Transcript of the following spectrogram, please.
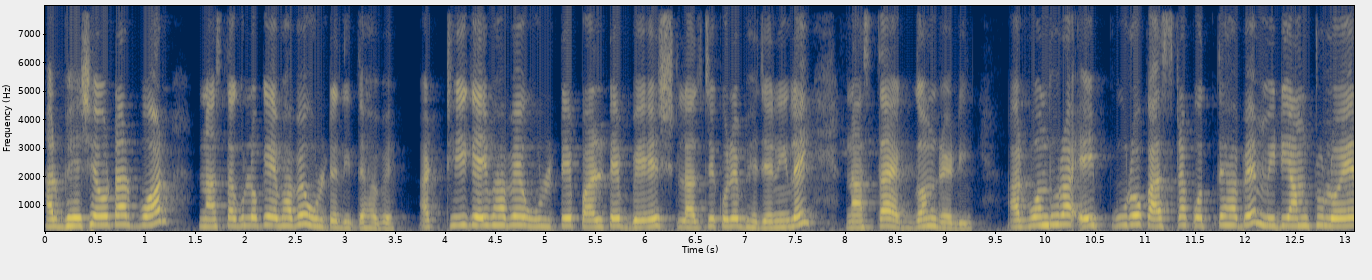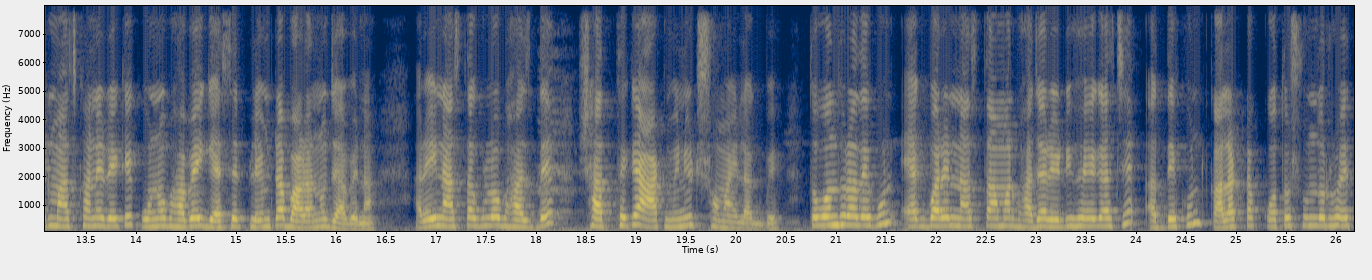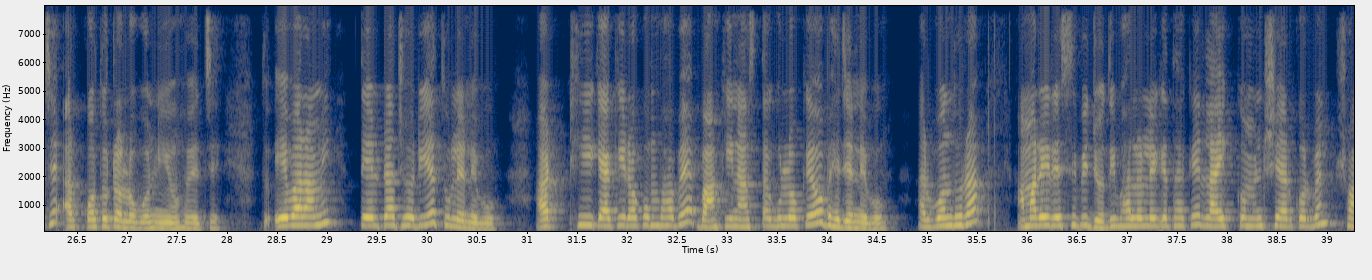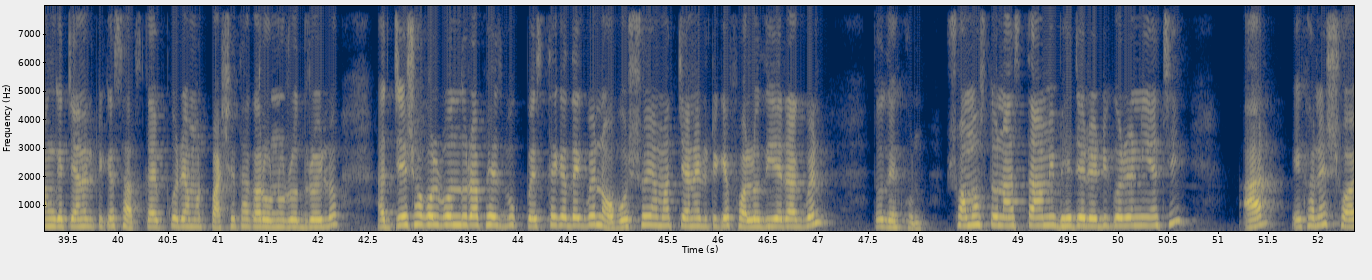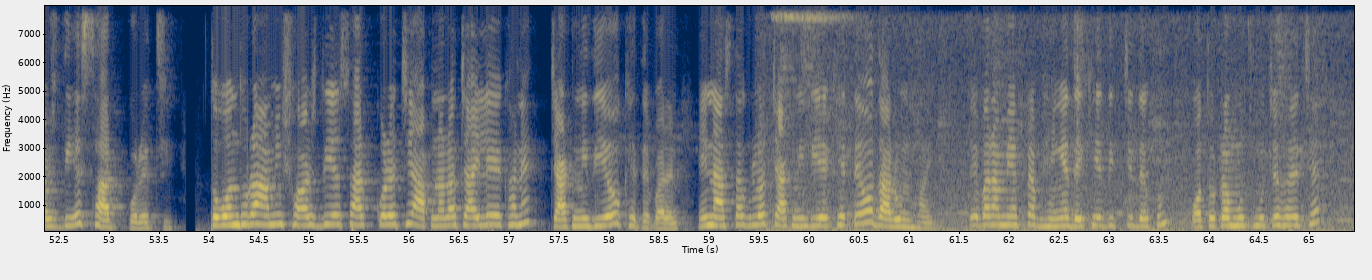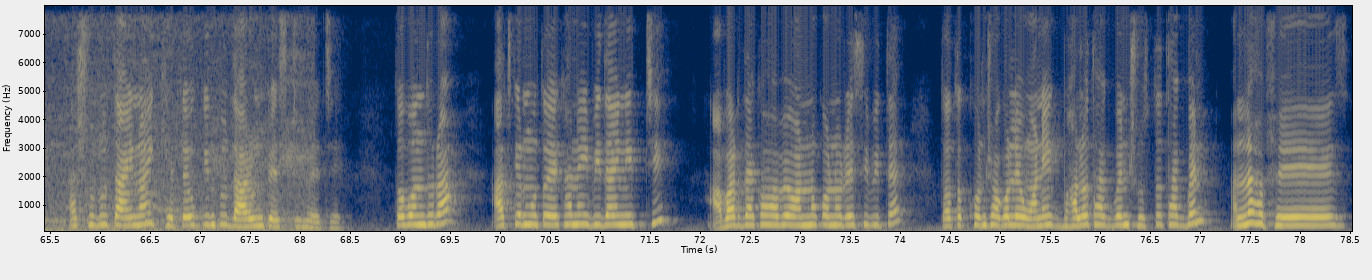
আর ভেসে ওঠার পর নাস্তাগুলোকে এভাবে উল্টে দিতে হবে। আর ঠিক এইভাবে উল্টে পাল্টে বেশ লালচে করে ভেজে নিলেই নাস্তা একদম রেডি আর বন্ধুরা, এই পুরো কাজটা করতে হবে মিডিয়াম টু লোয়ের মাঝখানে রেখে কোনোভাবেই গ্যাসের ফ্লেমটা বাড়ানো যাবে না। আর এই নাস্তাগুলো ভাজতে সাত থেকে আট মিনিট সময় লাগবে। তো বন্ধুরা দেখুন, একবারের নাস্তা আমার ভাজা রেডি হয়ে গেছে। আর দেখুন কালারটা কত সুন্দর হয়েছে আর কতটা লোভনীয় হয়েছে। তো এবার আমি তেলটা ঝরিয়ে তুলে নেব। আর ঠিক একই রকমভাবে বাকি নাস্তাগুলোকেও ভেজে নেব। আর বন্ধুরা, আমার এই রেসিপি যদি ভালো লেগে থাকে লাইক কমেন্ট শেয়ার করবেন। সঙ্গে চ্যানেলটিকে সাবস্ক্রাইব করে আমার পাশে থাকার অনুরোধ রইল। আর যে সকল বন্ধুরা ফেসবুক পেজ থেকে দেখবেন, অবশ্যই আমার চ্যানেলটিকে ফলো দিয়ে রাখবেন। তো দেখুন, সমস্ত নাস্তা আমি ভেজে রেডি করে নিয়েছি আর এখানে সস দিয়ে সার্ভ করেছি। তো বন্ধুরা, আমি সস দিয়ে সার্ভ করেছি, আপনারা চাইলে এখানে চাটনি দিয়েও খেতে পারেন। এই নাস্তাগুলো চাটনি দিয়ে খেতেও দারুণ হয়। তো এবার আমি একটা ভেঙে দেখিয়ে দিচ্ছি, দেখুন কতটা মুচমুচে হয়েছে। আর শুধু তাই নয়, খেতেও কিন্তু দারুণ টেস্টি হয়েছে। তো বন্ধুরা, আজকের মতো এখানেই বিদায় নিচ্ছি। আবার দেখা হবে অন্য কোনো রেসিপিতে ততক্ষণ সকলে অনেক ভালো থাকবেন সুস্থ থাকবেন। আল্লাহ হাফেজ।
